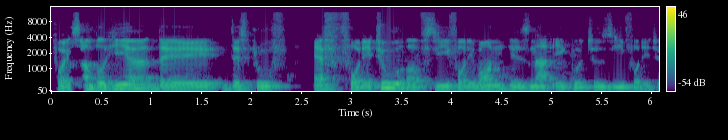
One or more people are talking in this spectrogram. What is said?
For example, here they disprove F42 of Z41 is not equal to Z42.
